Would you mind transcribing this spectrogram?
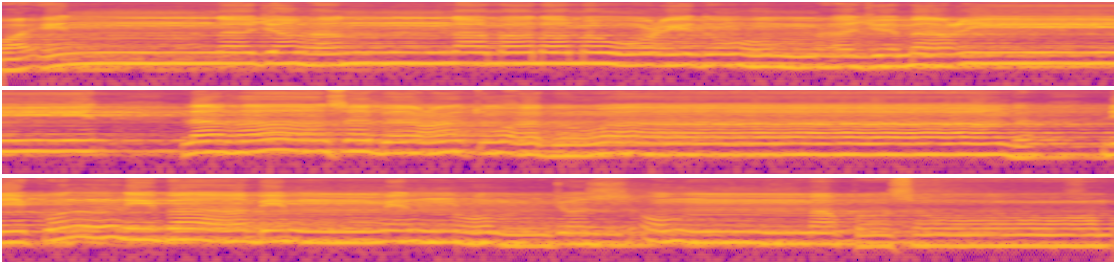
وإن جهنم لموعدهم أجمعين. لها سبعة أبواب لكل باب منهم جزء مقسوم.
